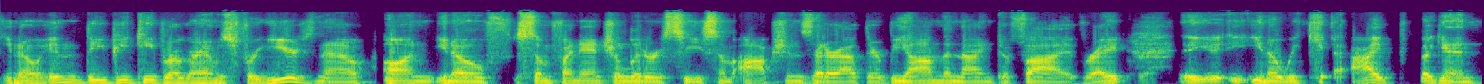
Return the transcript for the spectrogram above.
you know, in DPT programs for years now on, you know, f- some financial literacy, some options that are out there beyond the nine to five, right? You, you, know, we, I, again,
